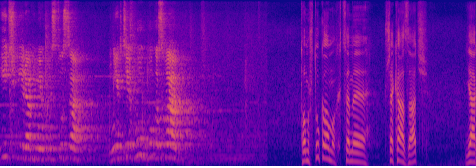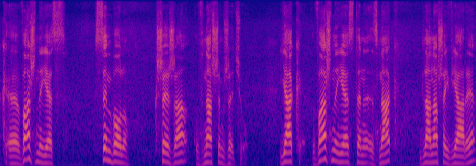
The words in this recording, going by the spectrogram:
Idź, Mira, w imię Chrystusa i niech Cię Bóg błogosławi. Tą sztuką chcemy przekazać, jak e, ważny jest symbol krzyża w naszym życiu. Jak ważny jest ten znak dla naszej wiary,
